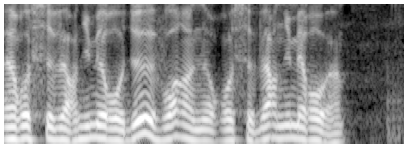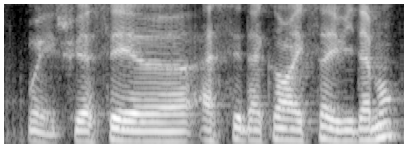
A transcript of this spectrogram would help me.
un receveur numéro 2, voire un receveur numéro 1. Oui, je suis assez, euh, assez d'accord avec ça, évidemment.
